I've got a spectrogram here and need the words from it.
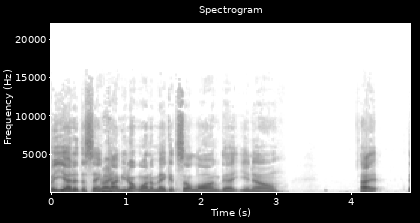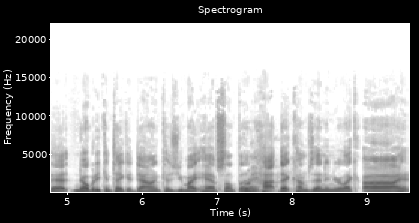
But yet at the same Right. time, you don't want to make it so long that you know, I that nobody can take it down because you might have something Right. hot that comes in and you're like, uh, I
